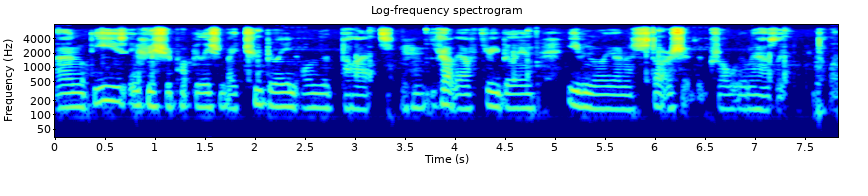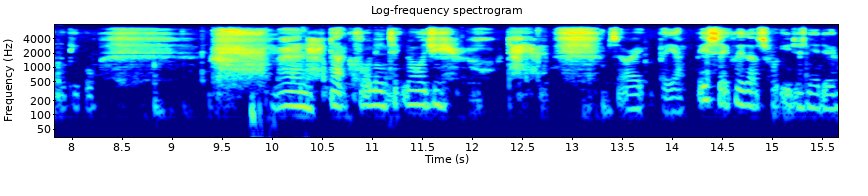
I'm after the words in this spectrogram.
And these increase your population by 2 billion on the planets mm -hmm. you currently have 3 billion even though you're on a starter ship that probably only has like 20 people. Man that cloning technology. Oh damn. I'm sorry but yeah basically that's what you just need to do.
